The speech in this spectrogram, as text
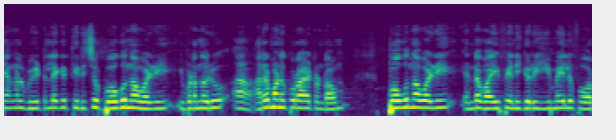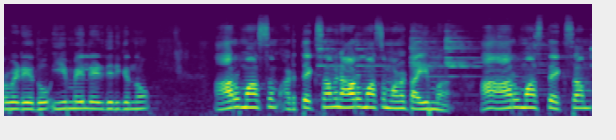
ഞങ്ങൾ വീട്ടിലേക്ക് തിരിച്ചു പോകുന്ന വഴി ഇവിടെ നിന്നൊരു അരമണിക്കൂറായിട്ടുണ്ടാവും. പോകുന്ന വഴി എന്റെ വൈഫ് എനിക്കൊരു ഇമെയിൽ ഫോർവേഡ് ചെയ്തു. ഇമെയിൽ എഴുതിയിരിക്കുന്നു. ആറുമാസം അടുത്ത എക്സാമിന് ആറുമാസമാണ് ടൈം ആ ആറുമാസത്തെ എക്സാം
